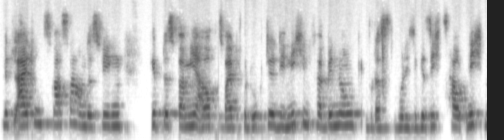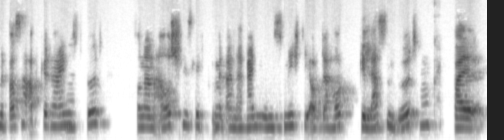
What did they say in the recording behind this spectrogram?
mit Leitungswasser und deswegen gibt es bei mir auch zwei Produkte, die nicht in Verbindung, wo, das, wo diese Gesichtshaut nicht mit Wasser abgereinigt wird, sondern ausschließlich mit einer Reinigungsmilch, die auf der Haut gelassen wird, okay. weil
